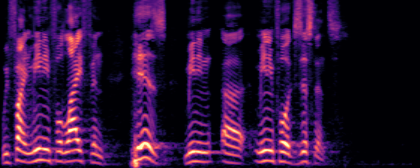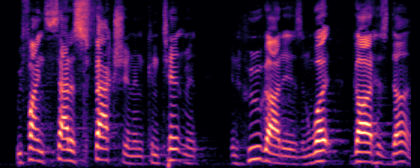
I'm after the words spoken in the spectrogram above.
We find meaningful life in His meaning, uh, meaningful existence. We find satisfaction and contentment in who God is and what God has done.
